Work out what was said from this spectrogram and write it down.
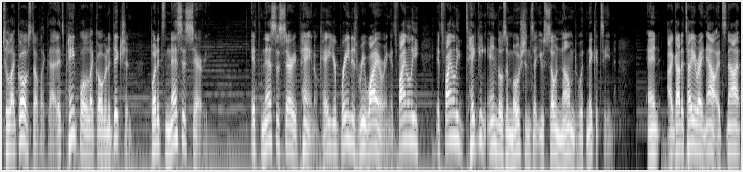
to let go of stuff like that. It's painful to let go of an addiction, but it's necessary. It's necessary pain, okay? Your brain is rewiring. It's finally It's finally taking in those emotions that you so numbed with nicotine. And I got to tell you right now, it's not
